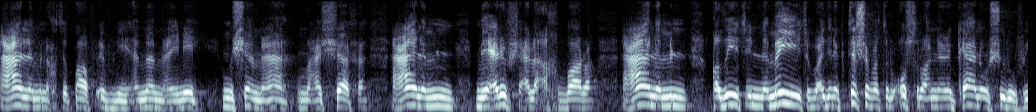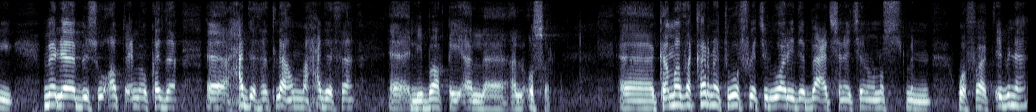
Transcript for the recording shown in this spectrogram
عانى من اختطاف ابنه أمام عينيه مشى معاه ومع الشافة. عانى من ما يعرفش على أخباره. عانى من قضية إنه ميت وبعدين اكتشفت الأسرة ان كانوا يشيلوا فيه ملابس وأطعمة وكذا. آه، حدثت لهم ما حدث آه، لباقي الأسر. آه، كما ذكرنا توفيت الوالدة بعد سنتين ونصف من وفاة ابنها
